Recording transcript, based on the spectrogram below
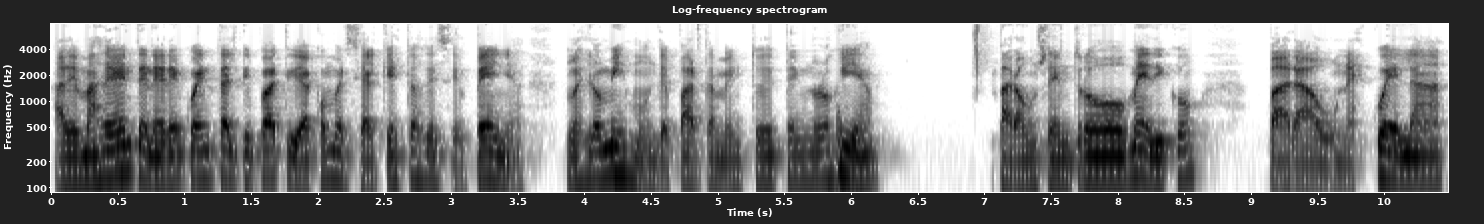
Además deben tener en cuenta el tipo de actividad comercial que estos desempeñan. No es lo mismo un departamento de tecnología para un centro médico, para una escuela,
